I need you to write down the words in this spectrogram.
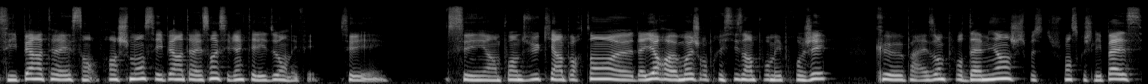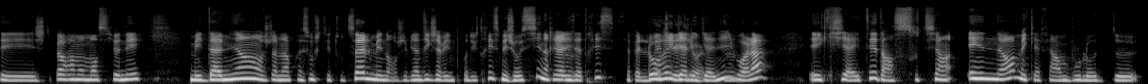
C'est hyper intéressant. Franchement, c'est hyper intéressant et c'est bien que tu aies les deux, en effet. C'est, c'est un point de vue qui est important. Euh, D'ailleurs, euh, moi, je reprécise hein, pour mes projets que, par exemple, pour Damien, je, je pense que je ne l'ai pas, assez- je l'ai pas vraiment mentionné, mais Damien, je donne l'impression que j'étais toute seule, mais non, j'ai bien dit que j'avais une productrice, mais j'ai aussi une réalisatrice qui s'appelle Laurie ouais. Galigani, Mm. voilà. et qui a été d'un soutien énorme et qui a fait un boulot de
